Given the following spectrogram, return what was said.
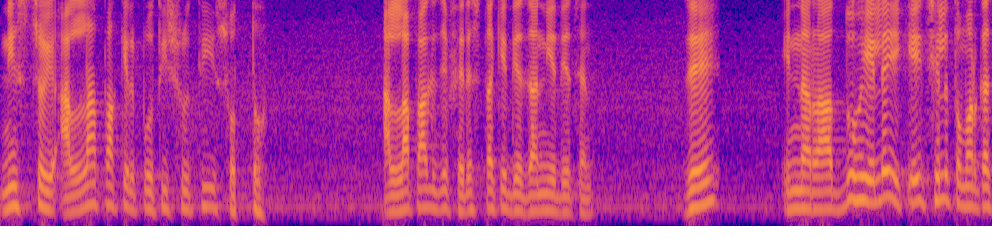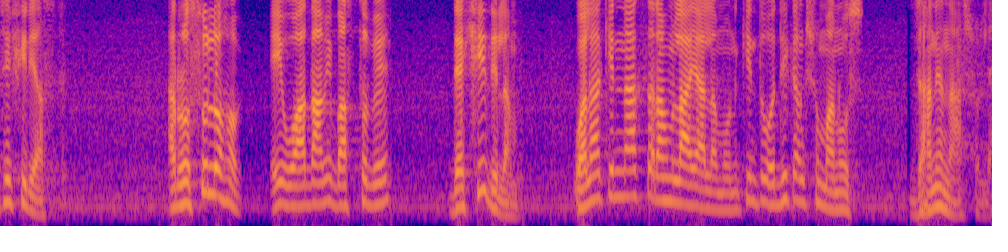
নিশ্চয়ই আল্লাহ পাকের প্রতিশ্রুতি সত্য। আল্লাহ পাক যে ফেরেস্তাকে দিয়ে জানিয়ে দিয়েছেন যে, ইন্না রাদ্দু এলেই এই ছেলে তোমার কাছে ফিরে আসবে। আর রসুলও হবে। এই ওয়াদা আমি বাস্তবে দেখিয়ে দিলাম। ওয়ালাকিন্না আকসার আহমলা আলামুন কিন্তু অধিকাংশ মানুষ জানে না আসলে।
